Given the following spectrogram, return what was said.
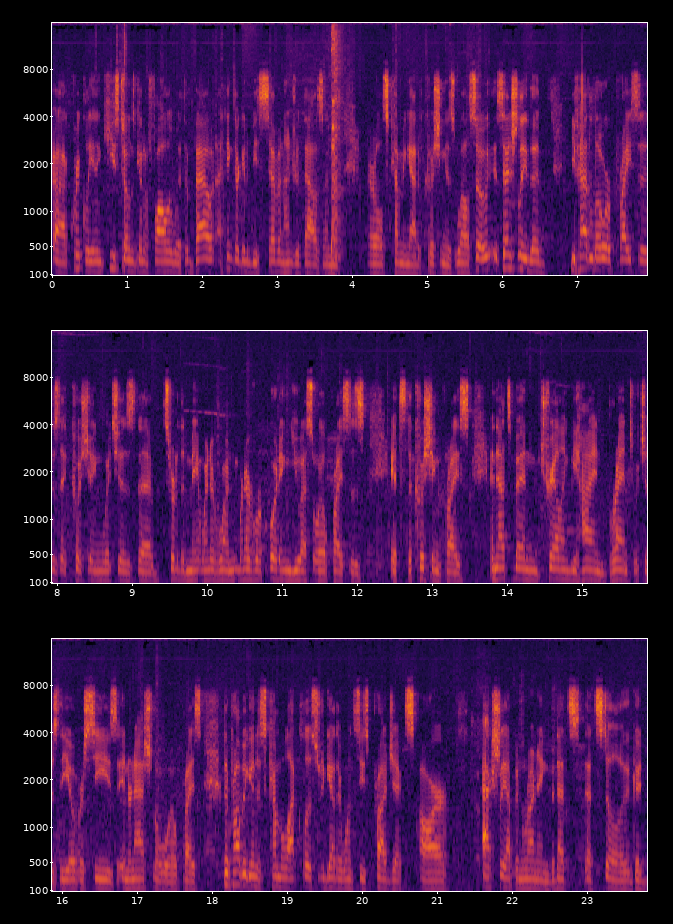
uh, quickly, and Keystone's going to follow with about I think they're going to be 700,000 barrels coming out of Cushing as well. So essentially, the you've had lower prices at Cushing, which is the sort of the main. Whenever whenever we're quoting U.S. oil prices, it's the Cushing price, and that's been trailing behind Brent, which is the overseas international oil price. They're probably going to come a lot closer together once these projects are actually up and running, but that's that's still a good,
